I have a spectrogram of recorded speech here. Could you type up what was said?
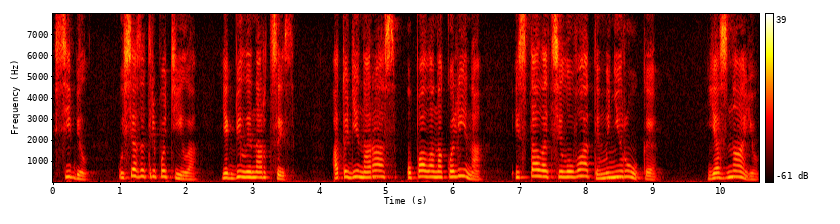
Сібіл уся затріпотіла, як білий нарцис, а тоді нараз упала на коліна і стала цілувати мені руки. Я знаю,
